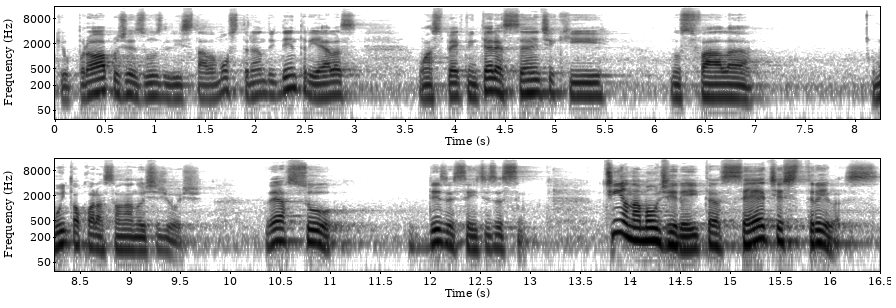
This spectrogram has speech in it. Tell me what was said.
que o próprio Jesus lhe estava mostrando, e dentre elas, um aspecto interessante que nos fala muito ao coração na noite de hoje. Verso 16 diz assim: Tinha na mão direita sete estrelas,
